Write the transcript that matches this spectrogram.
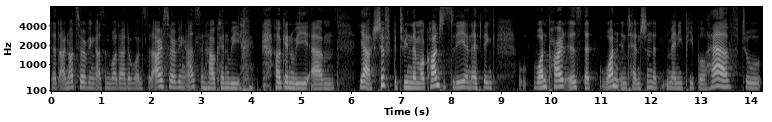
that are not serving us, and what are the ones that are serving us, and how can we, how can we, um, yeah, shift between them more consciously? And I think one part is that one intention that many people have to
